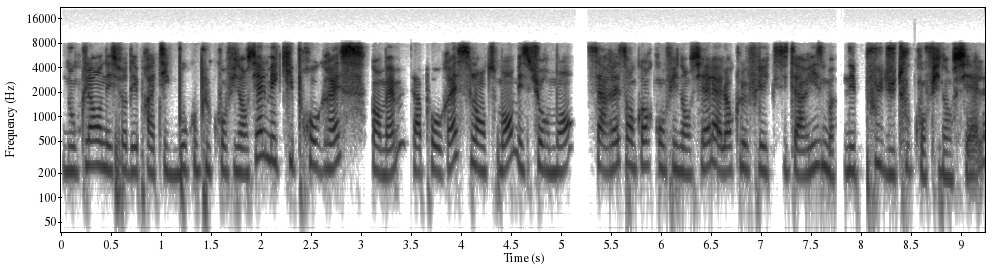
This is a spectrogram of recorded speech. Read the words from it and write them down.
Donc là, on est sur des pratiques beaucoup plus confidentielles, mais qui progressent quand même. Ça progresse lentement, mais sûrement. Ça reste encore confidentiel, alors que le flexitarisme n'est plus du tout confidentiel.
